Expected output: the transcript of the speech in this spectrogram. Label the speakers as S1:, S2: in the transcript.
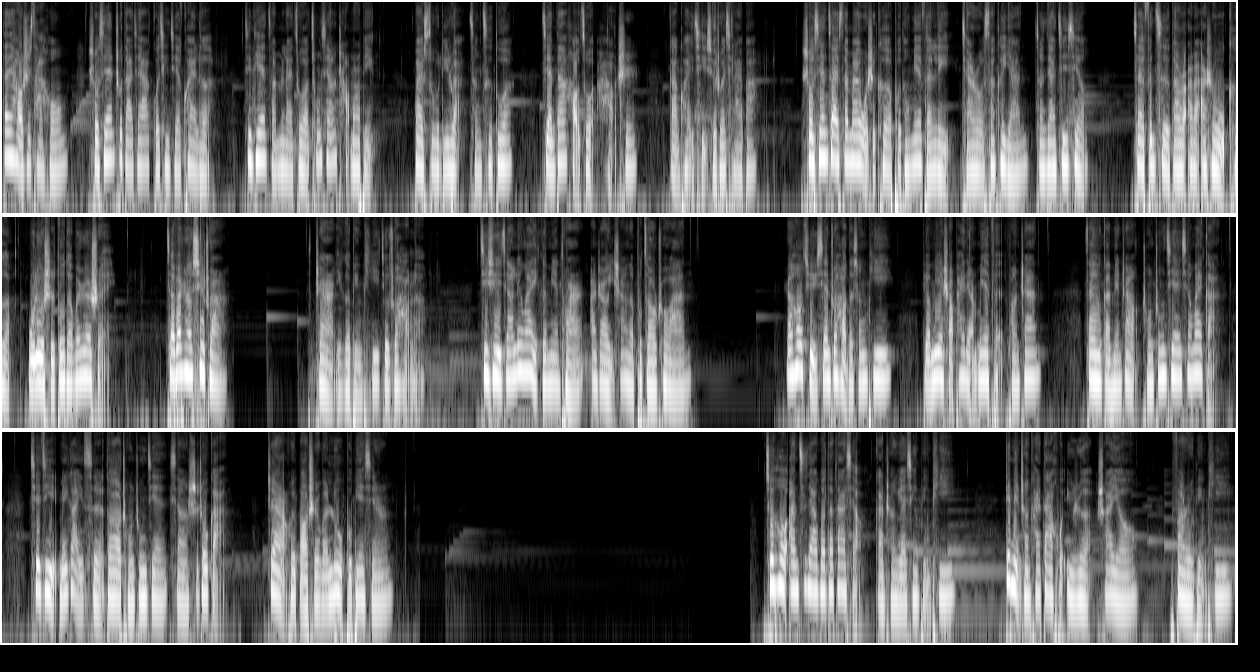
S1: 大家好，我是彩虹。首先祝大家国庆节快乐。今天咱们来做葱香炒帽饼，外酥里软，层次多，简单好做还好吃，赶快一起学做起来吧。首先在三百五十克普通面粉里加入三克盐，增加筋性，再分次倒入二百二十五克五六十度的温热水，搅拌成絮状，这样一个饼坯就做好了。继续将另外一个面团按照以上的步骤做完。然后取先做好的生坯，表面少拍点面粉防粘，再用擀面杖从中间向外擀，切记每擀一次都要从中间向四周擀，这样会保持纹路不变形。最后按自家锅的大小擀成圆形饼坯，电饼铛开大火预热，刷油，放入饼坯。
